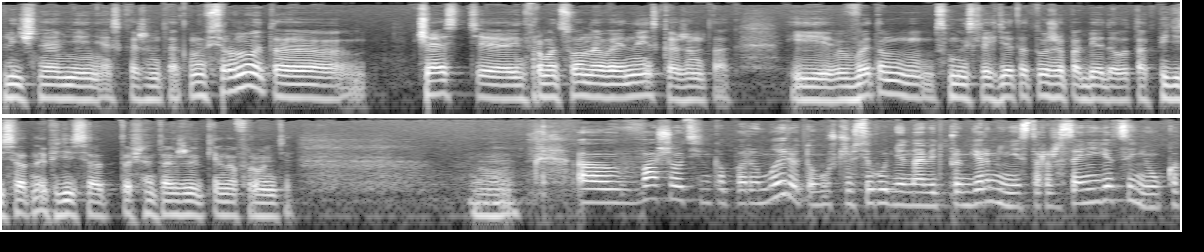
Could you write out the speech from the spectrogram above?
личное мнение, скажем так, но все равно это часть э, информационной войны, скажем так. И в этом смысле где-то тоже победа, вот так 50 на 50, точно так же, как и на фронте. Е, Ваша оцінка перемирю, тому що сьогодні навіть прем'єр-міністр Арсеній Яценюк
